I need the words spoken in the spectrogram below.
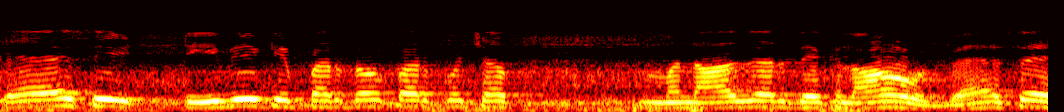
کیسی ٹی وی کے پردوں پر کچھ اب مناظر دکھلاؤ، ویسے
